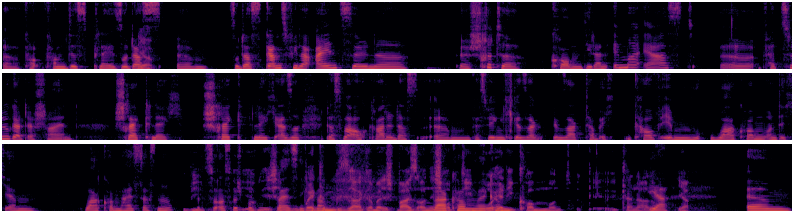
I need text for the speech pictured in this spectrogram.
äh, vom, Display, sodass, ähm, sodass ganz viele einzelne äh, Schritte kommen, die dann immer erst äh, verzögert erscheinen. Schrecklich. Schrecklich. Also das war auch gerade das, ähm, weswegen ich gesagt, gesagt habe, ich kaufe eben Wacom und ich, ähm, Wacom heißt das, ne? Wie, Wird so ausgesprochen? Ich weiß habe nicht Wacom genau. gesagt, aber ich weiß auch nicht, Wacom, die, woher Wacom. die kommen und äh, keine Ahnung. Ja. ja. Ähm,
